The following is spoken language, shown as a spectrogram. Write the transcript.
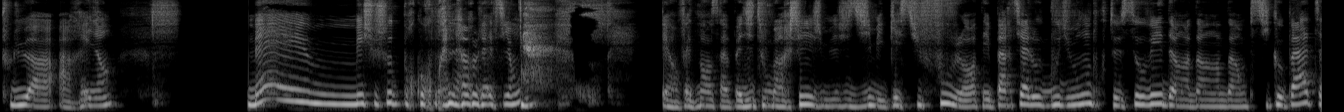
plus à, rien. Mais, mais je suis chaude pour qu'on reprenne la relation. Et en fait, non, ça n'a pas du tout marché. Je me suis dit, mais qu'est-ce que tu fous? Genre, t'es parti à l'autre bout du monde pour te sauver d'un psychopathe.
